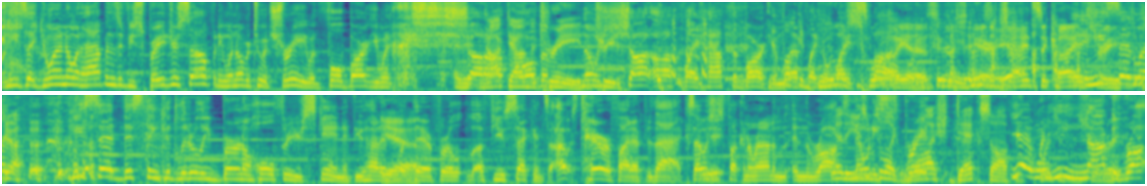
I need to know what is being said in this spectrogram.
And he's like, "You want to know what happens if you sprayed yourself?" And he went over to a tree with full bark. He went shot knocked off down all the tree. No, The tree- he shot off like half the bark and left fucking like a blew white squirrel spot. Oh, yeah, that's the super tree. scary. It was a giant Sakai And he said like he said this thing could literally burn a hole through your skin if you had it Yeah. put there for a, a few seconds. I was terrified after that because I was just fucking around in, in the rocks. Yeah, they and then use when it he to like sprayed, wash decks off. yeah, when he porches and shit, knocked right? raw,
